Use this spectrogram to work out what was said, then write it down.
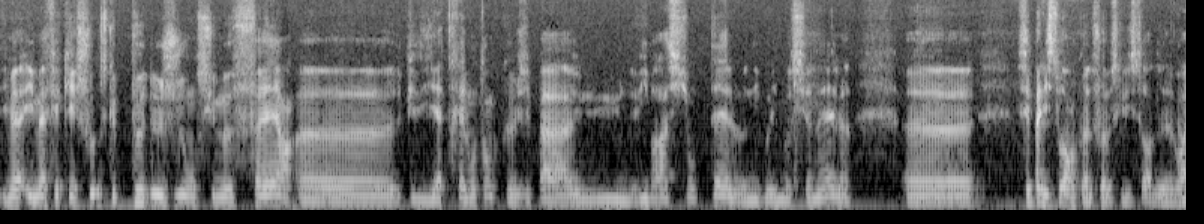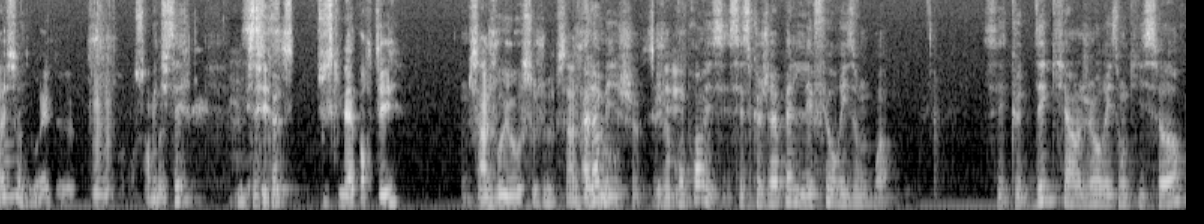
Il m'a fait quelque chose que peu de jeux ont su me faire euh, depuis il y a très longtemps que j'ai pas eu une vibration telle au niveau émotionnel. Euh, c'est pas l'histoire encore une fois parce que l'histoire de Breath of the Wild, euh, on s'en moque. c'est tout ce qui m'a apporté c'est un joyau ce jeu. Un joyau. Ah non, mais je, je comprends, mais c'est ce que j'appelle l'effet horizon, moi. C'est que dès qu'il y a un jeu Horizon qui sort,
